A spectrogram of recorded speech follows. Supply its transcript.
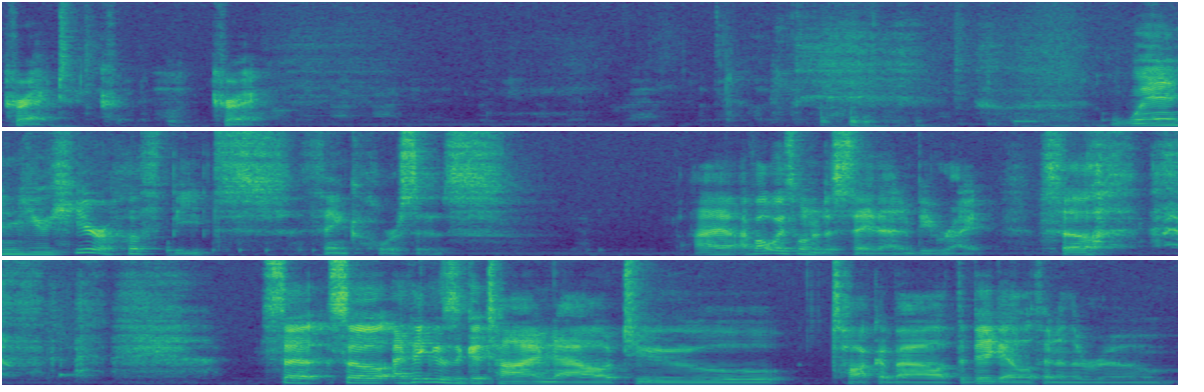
Correct. Correct. When you hear hoofbeats, think horses. I, I've always wanted to say that and be right. So. So, so I think this is a good time now to talk about the big elephant in the room,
